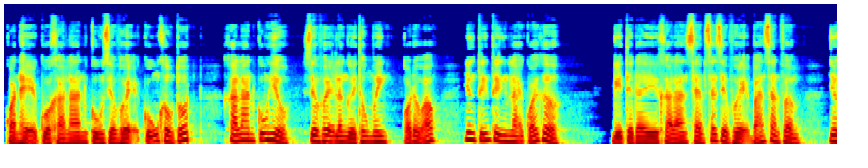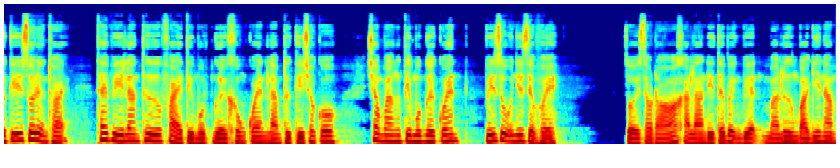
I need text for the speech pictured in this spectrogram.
Quan hệ của Khả Lan cùng Diệp Huệ cũng không tốt, Khả Lan cũng hiểu Diệp Huệ là người thông minh, có đầu óc, nhưng tính tình lại quái gở. Nghĩ tới đây, Khả Lan xem xét Diệp Huệ bán sản phẩm, nhớ kỹ số điện thoại, thay vì Lan Thư phải tìm một người không quen làm thư ký cho cô, chẳng bằng tìm một người quen, ví dụ như Diệp Huệ. Rồi sau đó Khả Lan đi tới bệnh viện mà Lương Bảo Nhi nằm.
